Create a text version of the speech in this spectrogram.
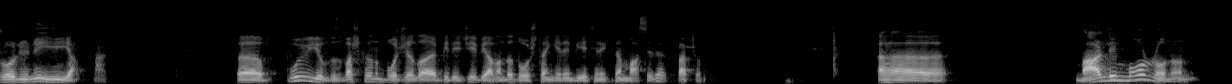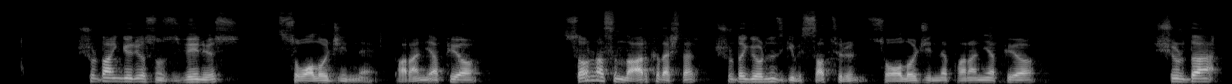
rolünü iyi yapmak. Ee, bu yıldız başkalarının bocalayabileceği bir alanda doğuştan gelen bir yetenekten bahseder. Bakın, ee, Marilyn Monroe'nun şuradan görüyorsunuz Venüs Sualojin'le paran yapıyor. Sonrasında arkadaşlar şurada gördüğünüz gibi Satürn Sualojin'le paran yapıyor. Şurada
